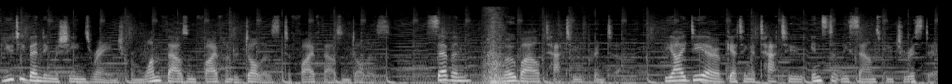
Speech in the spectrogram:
beauty vending machines range from $1,500 to $5,000. 7. Mobile Tattoo Printer. The idea of getting a tattoo instantly sounds futuristic,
